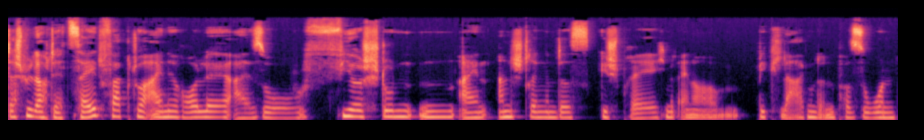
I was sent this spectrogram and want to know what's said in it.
da spielt auch der Zeitfaktor eine Rolle, also vier Stunden ein anstrengendes Gespräch mit einer beklagenden Person.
